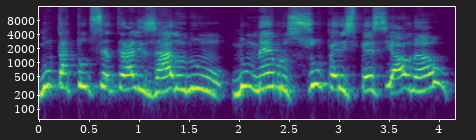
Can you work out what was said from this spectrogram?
Não está tudo centralizado num, num membro super especial, não.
